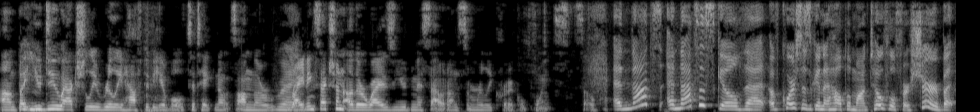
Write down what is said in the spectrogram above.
Um, but mm-hmm. you do actually really have to be able to take notes on the right. writing section. Otherwise you'd miss out on some really critical points. So, and that's, and that's a skill that of course is going to help them on TOEFL for sure. But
